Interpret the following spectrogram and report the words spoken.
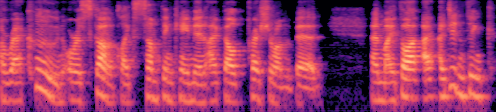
a raccoon or a skunk, like something came in. I felt pressure on the bed. And my thought, I, I didn't think,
